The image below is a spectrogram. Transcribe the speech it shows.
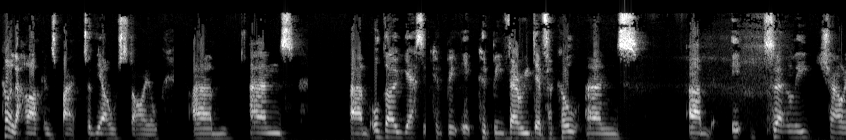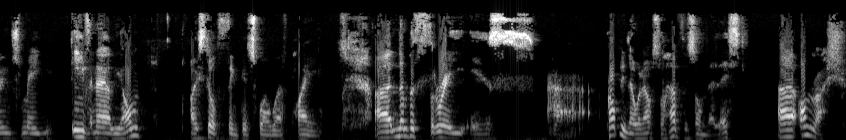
kind of harkens back to the old style. Um, and um, although yes, it could be it could be very difficult, and um, it certainly challenged me even early on. I still think it's well worth playing. Uh, number three is uh, probably no one else will have this on their list. Uh, Onrush.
